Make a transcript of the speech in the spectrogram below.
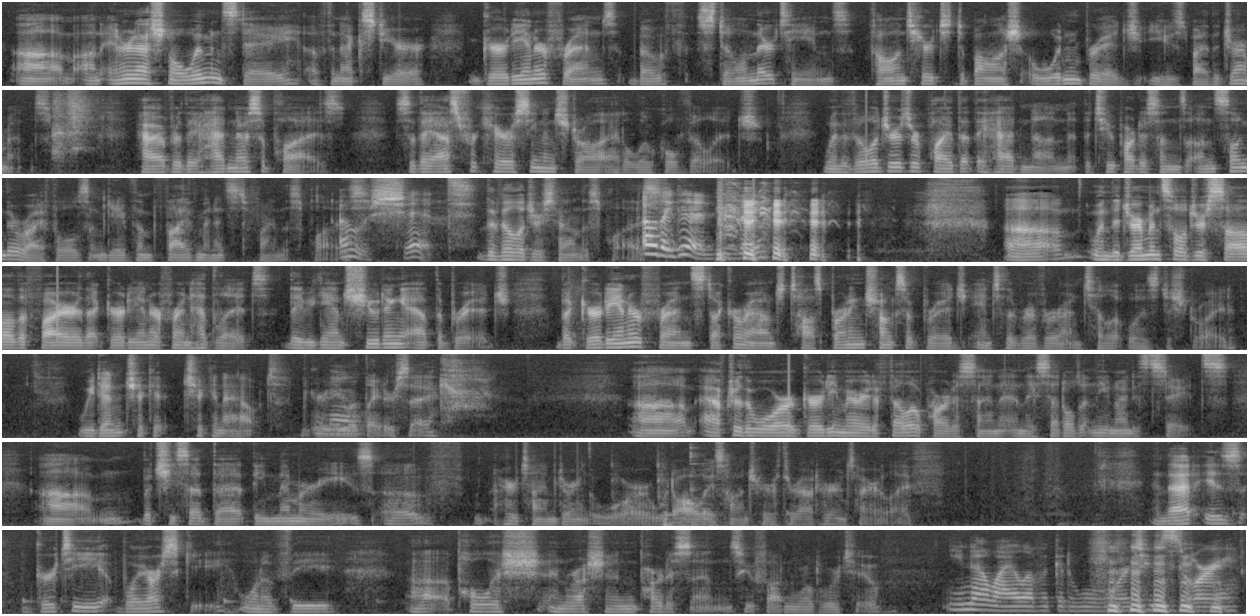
Um, on International Women's Day of the next year, Gertie and her friends, both still in their teens, volunteered to demolish a wooden bridge used by the Germans. However, they had no supplies, so they asked for kerosene and straw at a local village. When the villagers replied that they had none, the two partisans unslung their rifles and gave them five minutes to find the supplies. Oh shit. the villagers found the supplies. Oh, they did. Did they? Um, when the German soldiers saw the fire that Gertie and her friend had lit, they began shooting at the bridge. But Gertie and her friend stuck around to toss burning chunks of bridge into the river until it was destroyed. We didn't chicken, chicken out, Gertie No. would later say. Um, after the war, Gertie married a fellow partisan and they settled in the United States. Um, but she said that the memories of her time during the war would always haunt her throughout her entire life. And that is Gertie Boyarsky, one of the uh, Polish and Russian partisans who fought in World War II. you know I love a good World War II story.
